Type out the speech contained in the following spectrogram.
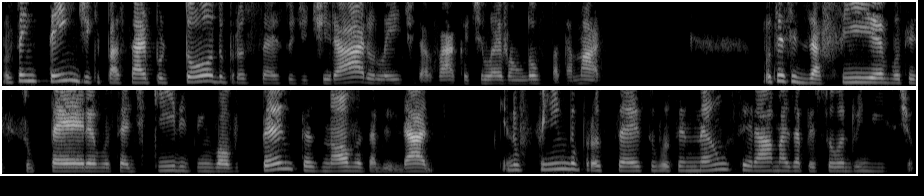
Você entende que passar por todo o processo de tirar o leite da vaca te leva a um novo patamar? Você se desafia, você se supera, você adquire e desenvolve tantas novas habilidades que no fim do processo você não será mais a pessoa do início.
